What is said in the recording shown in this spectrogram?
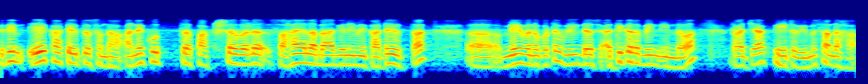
ඉතින් ඒ කටයුතු සඳහා අනෙකුත් පක්ෂවල සහාය ලබා ගැනීමේ කටයුත්තක් මේ වෙනකොට විල්ඩර්ස් ඇති කරමින් ඉන්නවා රජයක් පිහිටවීම සඳහා.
